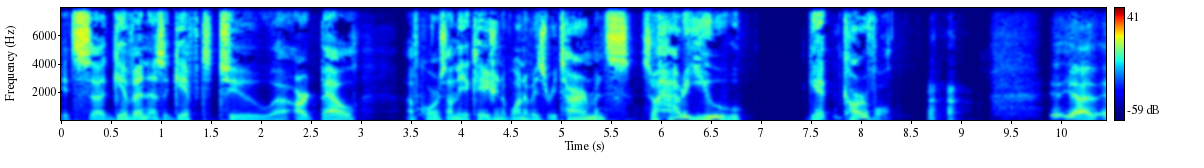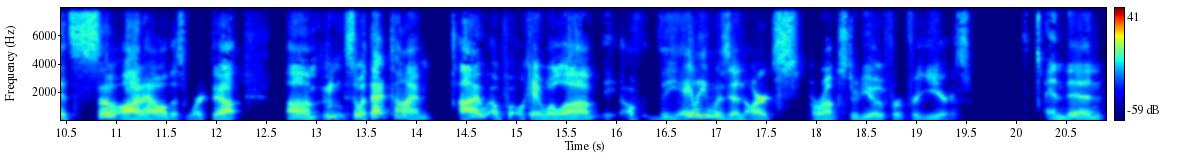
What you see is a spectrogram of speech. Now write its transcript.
It's uh, given as a gift to uh, Art Bell, of course, on the occasion of one of his retirements. So how do you get carvel? yeah, it's so odd how all this worked out. Um, so at that time, I okay, well, uh, the alien was in Art's Pahrump studio for for years, and then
